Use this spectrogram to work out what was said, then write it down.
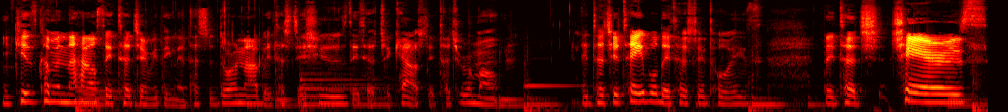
your kids come in the house, they touch everything. They touch the doorknob, they touch their shoes, they touch your couch, they touch your remote, they touch your table, they touch their toys, they touch chairs,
